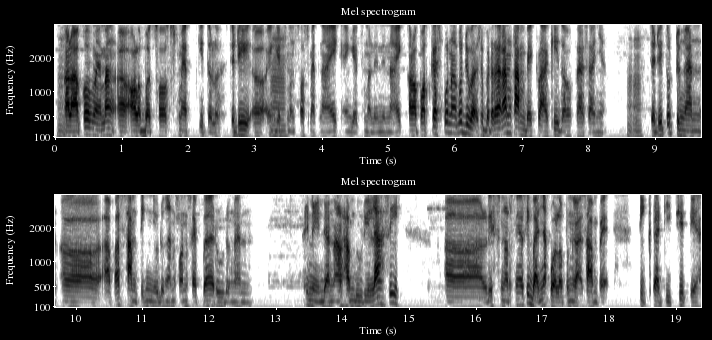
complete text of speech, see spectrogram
Hmm. Kalau aku memang eh, all about sosmed gitu loh. Jadi eh, engagement sosmed naik, engagement ini naik. Kalau podcast pun aku juga sebenarnya kan comeback lagi toh bahasanya. Mm-mm. Jadi itu dengan eh, apa something new dengan konsep baru dengan ini dan alhamdulillah sih eh, listenersnya sih banyak walaupun nggak sampai tiga digit ya.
